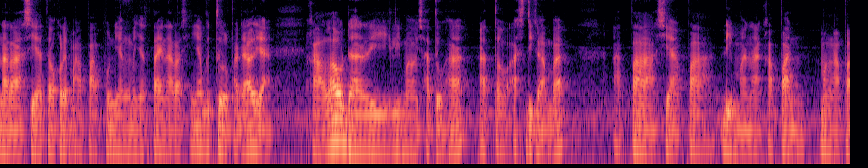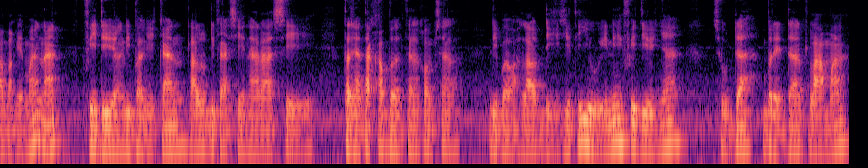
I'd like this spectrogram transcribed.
narasi atau klaim apa pun yang menyertai narasinya betul. Padahal ya kalau dari 5W1H atau asdi gambar apa siapa di mana kapan mengapa bagaimana video yang dibagikan lalu dikasih narasi ternyata kabel Telkomsel di bawah laut di GTU ini videonya sudah beredar lama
